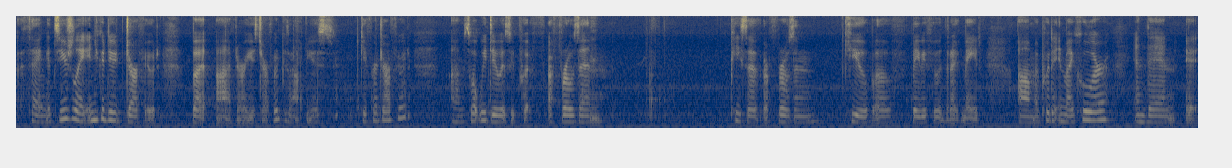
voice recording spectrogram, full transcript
thing. It's usually and you could do jar food, but uh, I've never used jar food because I don't use gift her jar food. Um, so what we do is we put a frozen piece of a frozen cube of baby food that I've made. Um, I put it in my cooler and then it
